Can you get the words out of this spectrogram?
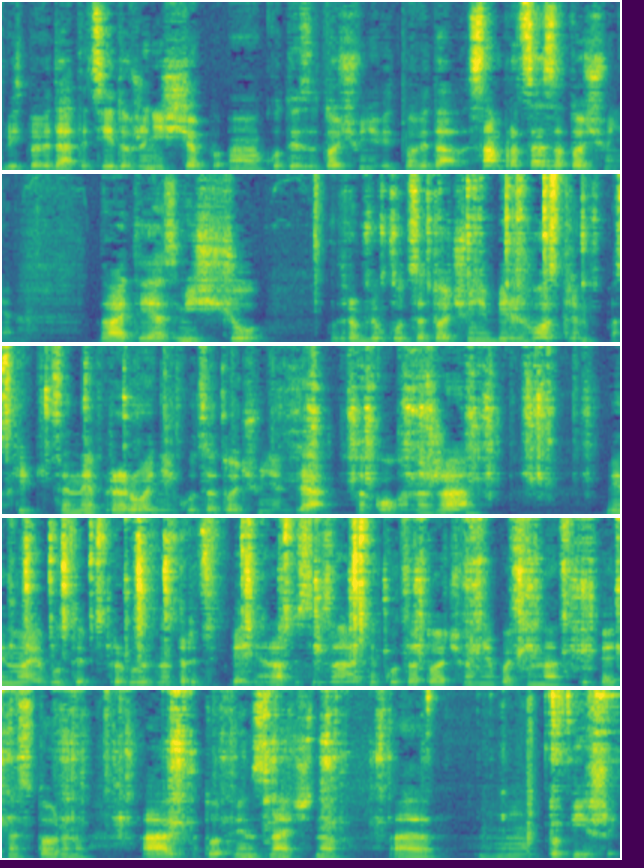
відповідати цій довжині, щоб е, кути заточування відповідали. Сам процес заточування. Давайте я зміщу, зроблю кут заточування більш гострим, оскільки це не природній кут заточування для такого ножа. Він має бути приблизно 35 градусів загальний кут заточування по 17,5 на сторону, а тут він значно е, тупіший.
